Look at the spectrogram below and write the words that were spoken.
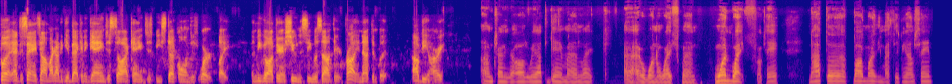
but at the same time, I got to get back in the game just so I can't just be stuck on just work. Like, let me go out there and shoot and see what's out there. Probably nothing, but I'll be all right. I'm trying to get all the way out the game, man. Like, I, I want a wife, man. One wife, okay? Not the Bob Marley method. You know what I'm saying?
